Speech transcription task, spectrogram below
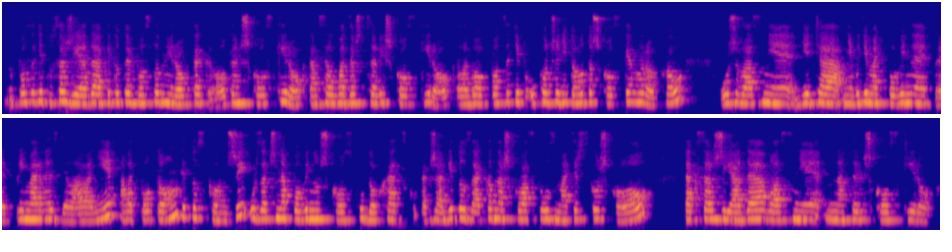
v podstate tu sa žiada, ak je to ten posledný rok, tak o ten školský rok, tam sa uvádzaš celý školský rok, lebo v podstate po ukončení tohoto školského roku už vlastne dieťa nebude mať povinné predprimárne vzdelávanie, ale potom, keď to skončí, už začína povinnú školskú dochádzku. Takže ak je to základná škola spolu s materskou školou, tak sa žiada vlastne na ten školský rok.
